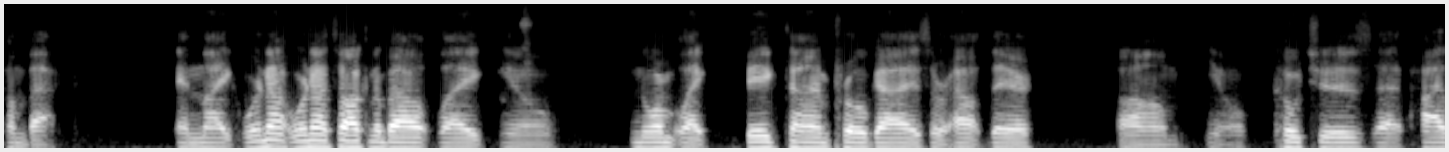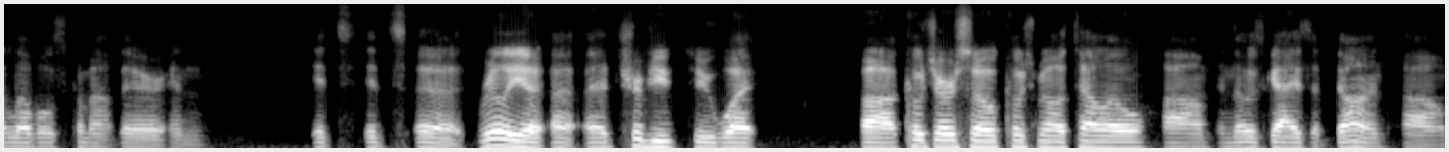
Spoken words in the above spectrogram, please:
come back. And like we're not we're not talking about like, you know, norm like big time pro guys are out there. Um, you know, coaches at high levels come out there and it's it's uh, really a, a, a tribute to what uh, Coach Urso, Coach Militello, um, and those guys have done. Um,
